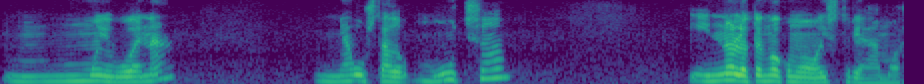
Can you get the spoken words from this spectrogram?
muy buena, me ha gustado mucho y no lo tengo como historia de amor.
